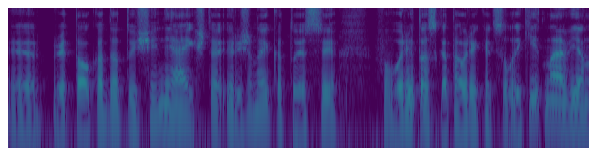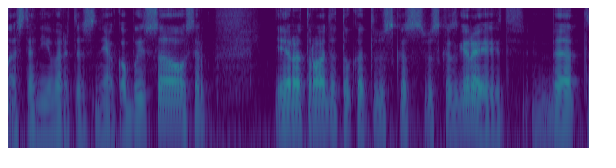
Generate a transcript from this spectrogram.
Ir prie to, kada tu išeini aikštę ir žinai, kad tu esi favoritas, kad tau reikia atsilaikyti, na, vienas ten įvartis, nieko baisaus ir, ir atrodytų, kad viskas, viskas gerai. Bet,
